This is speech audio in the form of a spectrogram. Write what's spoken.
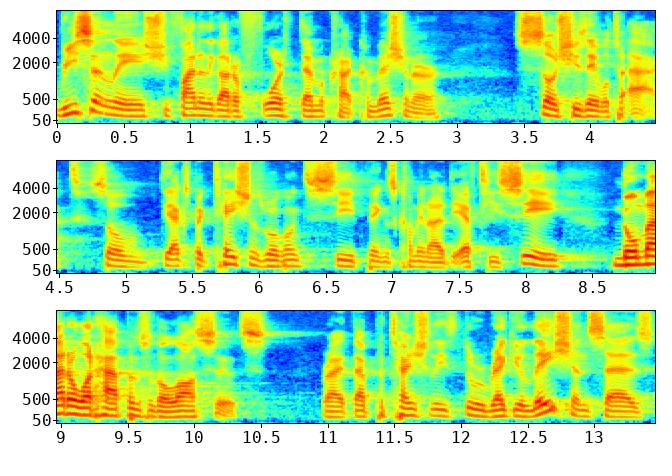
Recently, she finally got her fourth Democrat commissioner, so she's able to act. So the expectations we're going to see things coming out of the FTC, no matter what happens with the lawsuits right? That potentially through regulation says,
